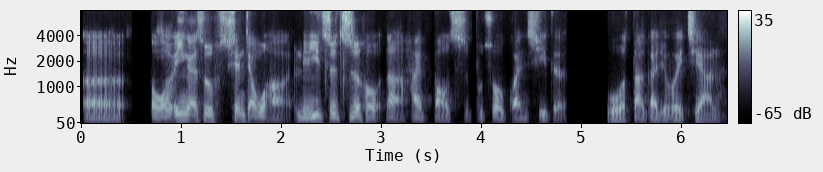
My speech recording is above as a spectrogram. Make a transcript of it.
呃，我应该是先讲我好，离职之后，那还保持不错关系的，我大概就会加了。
